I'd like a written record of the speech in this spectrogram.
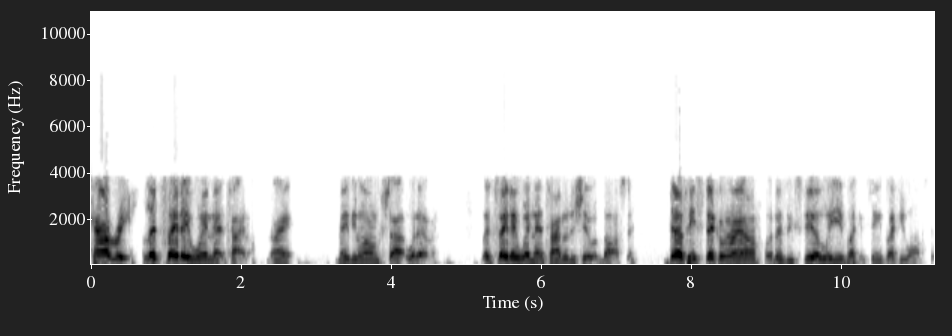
Kyrie, let's say they win that title, right? Maybe long shot, whatever. Let's say they win that title this year with Boston. Does he stick around or does he still leave like it seems like he wants to?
